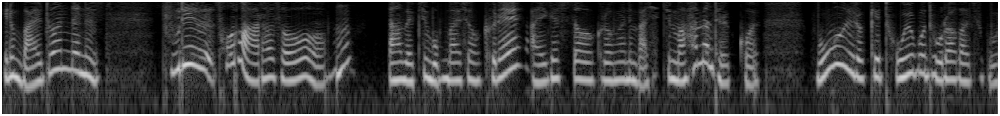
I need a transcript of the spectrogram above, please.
이런 말도 안 되는 둘이 서로 알아서, 응? 나 맥주 못 마셔. 그래? 알겠어. 그러면은 마시지 마. 하면 될 걸. 뭐 이렇게 돌고 돌아가지고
